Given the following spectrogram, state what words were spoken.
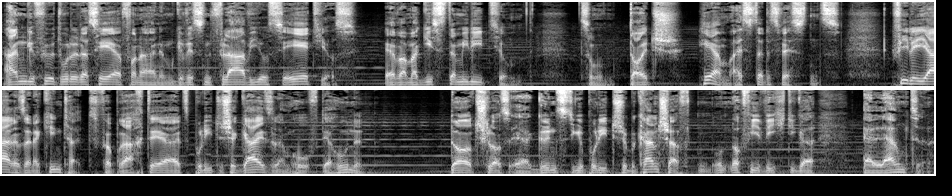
Angeführt wurde das Heer von einem gewissen Flavius Aetius. Er war Magister Militium, zum Deutsch Heermeister des Westens. Viele Jahre seiner Kindheit verbrachte er als politische Geisel am Hof der Hunnen. Dort schloss er günstige politische Bekanntschaften und noch viel wichtiger, er lernte.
